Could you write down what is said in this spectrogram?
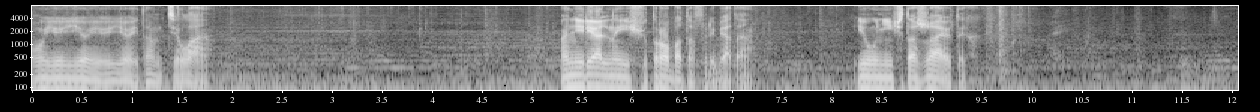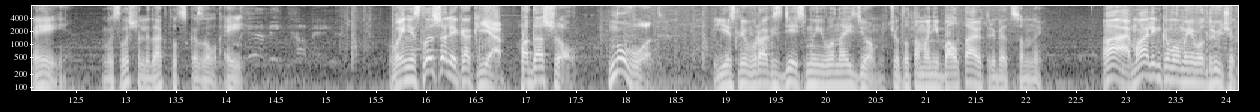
Ой-ой-ой-ой, там тела. Они реально ищут роботов, ребята. И уничтожают их. Эй, вы слышали, да, кто-то сказал эй? Вы не слышали, как я подошел? Ну вот. Если враг здесь, мы его найдем. Что-то там они болтают, ребят, со мной. А, маленького мы его дрючат.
